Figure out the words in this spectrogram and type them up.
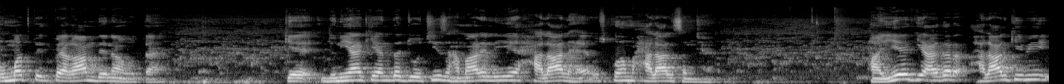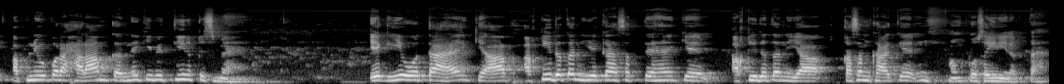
امت کو ایک پیغام دینا ہوتا ہے کہ دنیا کے اندر جو چیز ہمارے لیے حلال ہے، اس کو ہم حلال سمجھیں۔ ہاں یہ کہ اگر حلال کی بھی اپنے اوپر حرام کرنے کی بھی تین قسمیں ہیں۔ ایک یہ ہوتا ہے کہ آپ عقیدتاً یہ کہہ سکتے ہیں کہ عقیدتاً یا قسم کھا کے ہم کو صحیح نہیں لگتا ہے۔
